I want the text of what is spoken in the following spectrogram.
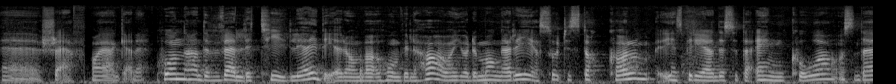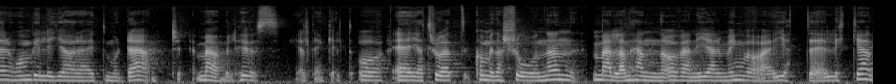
eh, chef och ägare. Hon hade väldigt tydliga idéer om vad hon ville ha. Hon gjorde många resor till Stockholm, inspirerades av NK och sådär. Hon ville göra ett modernt möbelhus helt enkelt. Och eh, jag tror att kombinationen mellan henne och Werner Jerming var jättelyckad.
